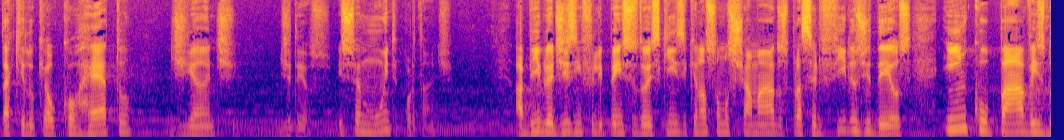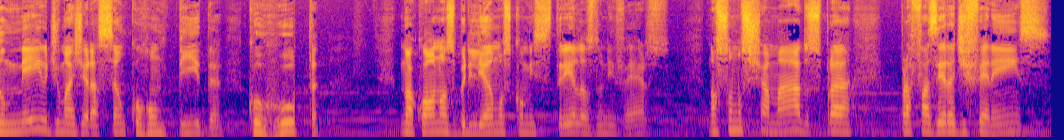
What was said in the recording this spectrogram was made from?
daquilo que é o correto diante de Deus. Isso é muito importante. A Bíblia diz em Filipenses 2,15 que nós somos chamados para ser filhos de Deus, inculpáveis no meio de uma geração corrompida, corrupta, na qual nós brilhamos como estrelas no universo. Nós somos chamados para fazer a diferença.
